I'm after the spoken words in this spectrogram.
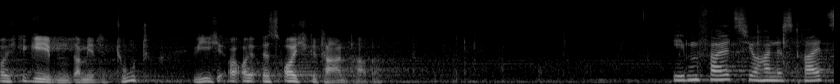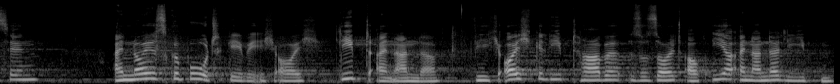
euch gegeben, damit ihr tut, wie ich es euch getan habe. Ebenfalls Johannes 13, ein neues Gebot gebe ich euch, liebt einander. Wie ich euch geliebt habe, so sollt auch ihr einander lieben.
